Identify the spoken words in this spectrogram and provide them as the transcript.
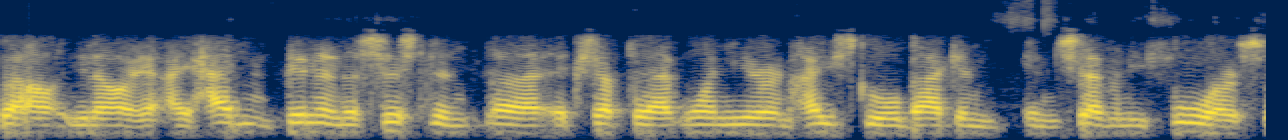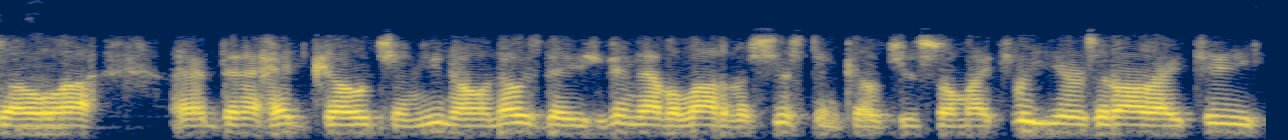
well, you know, I hadn't been an assistant uh, except for that one year in high school back in in '74. So uh, I had been a head coach, and you know, in those days you didn't have a lot of assistant coaches. So my three years at RIT,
